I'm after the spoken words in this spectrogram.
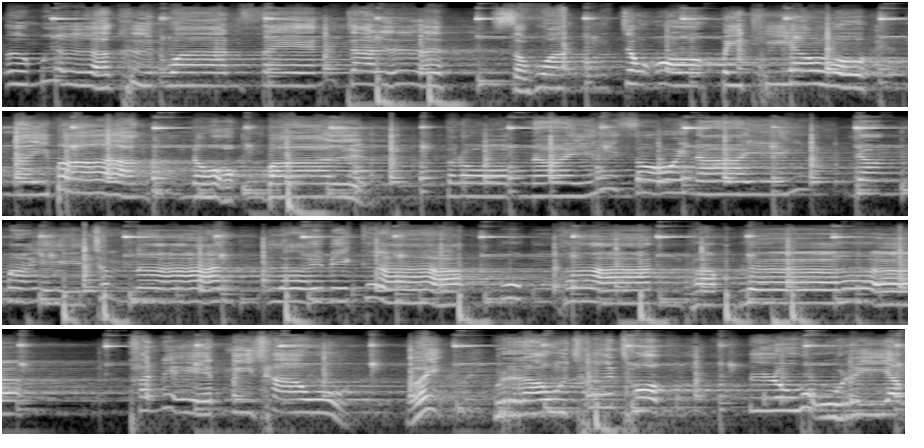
เออเมื่อคืนวานแสงจันทร์สว่างเจ้าออกไปเที่ยว ในบ้าง นอกบ้าน ตรอกไหนซอยไหน ยังไม่ชำนาญ เลยไม่กล้าพุกพานพรำเพลอทะเนศมีเชาเฮ้ย เราชื่นชม รู้เรียม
